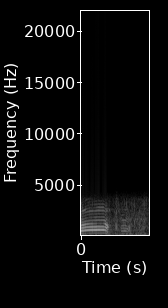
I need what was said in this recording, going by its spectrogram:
Oh!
